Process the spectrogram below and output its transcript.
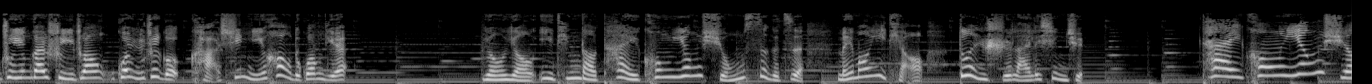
这应该是一张关于这个卡西尼号的光碟。悠悠一听到“太空英雄”四个字，眉毛一挑，顿时来了兴趣。太空英雄？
